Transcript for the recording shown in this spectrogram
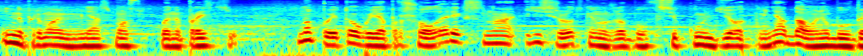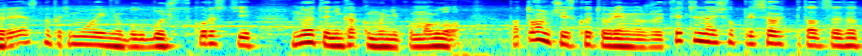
и напрямую меня сможет спокойно пройти. Но по итогу я прошел Эриксона, и Сироткин уже был в секунде от меня. Да, у него был ДРС на прямой, у него было больше скорости, но это никак ему не помогло. Потом, через какое-то время уже Феттель начал прессовать, пытаться этот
